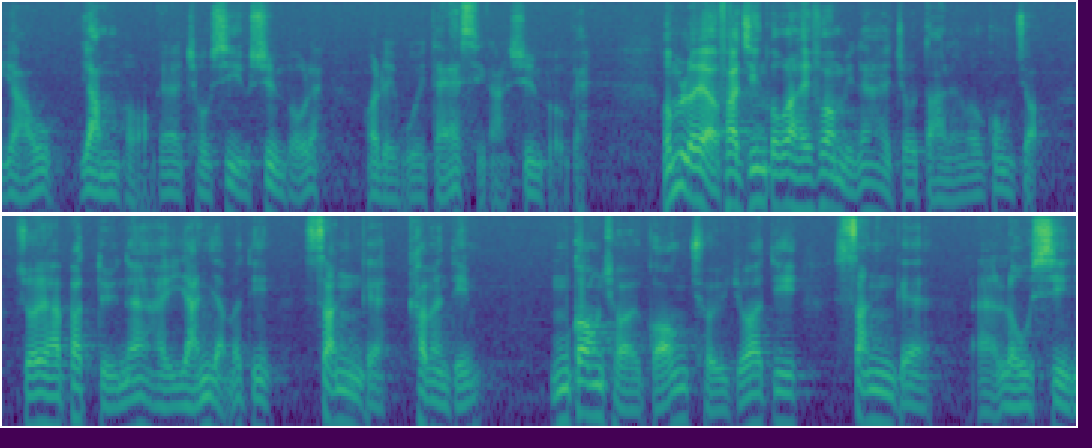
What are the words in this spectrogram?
有任何嘅措施要宣佈咧，我哋會第一時間宣佈嘅。咁旅遊發展局咧喺方面咧係做大量嘅工作，所以喺不斷咧係引入一啲新嘅吸引點。咁剛才講除咗一啲新嘅誒路線。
